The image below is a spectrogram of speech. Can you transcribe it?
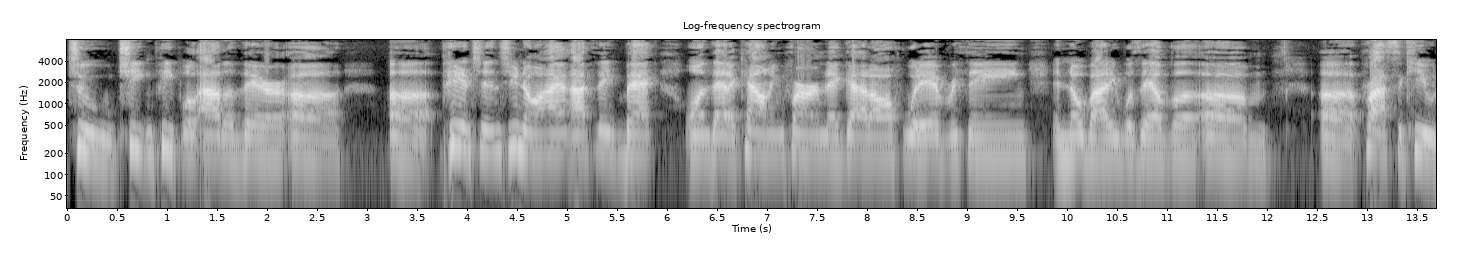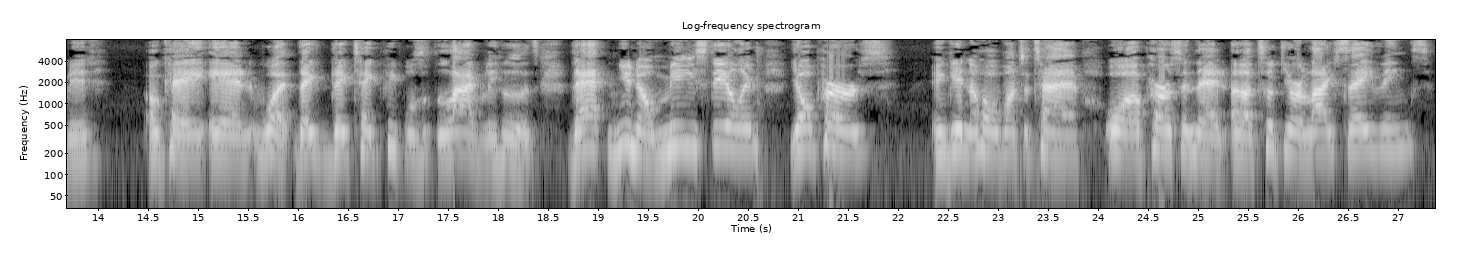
to cheating people out of their, uh, uh, pensions. You know, I, I think back on that accounting firm that got off with everything and nobody was ever, um, uh, prosecuted. Okay. And what they, they take people's livelihoods that, you know, me stealing your purse and getting a whole bunch of time or a person that, uh, took your life savings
